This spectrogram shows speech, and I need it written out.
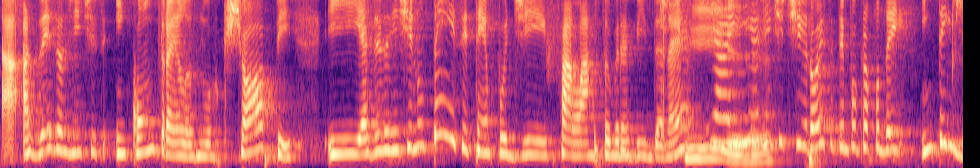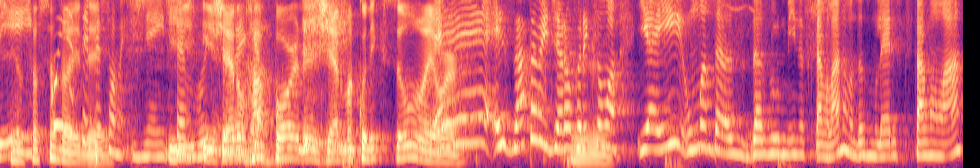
às vezes a gente encontra elas no workshop e às vezes a gente não tem esse tempo de falar sobre a vida, né? Sim, e aí a gente tirou esse tempo para poder entender, conhecer ideia. pessoalmente. Gente, E, é muito e gera um legal. rapport, né? Gera uma conexão maior. É, exatamente, era uma conexão lá. E aí, uma das, das luminas que estava lá, né, uma das mulheres que estavam lá,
